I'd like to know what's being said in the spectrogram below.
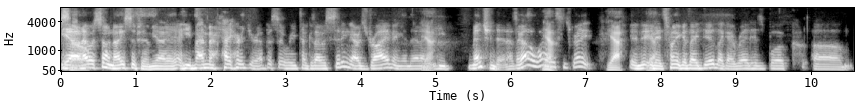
Yeah, So- that was so nice of him. Yeah, yeah. He, I, I heard your episode where he took because I was sitting there, I was driving, and then I, he mentioned it, and I was like, "Oh wow, Yeah. this is great." yeah, And, and it's funny because I did like I read his book. Um,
